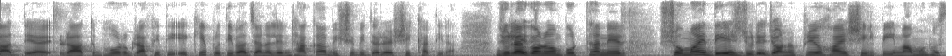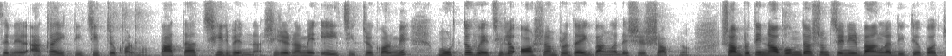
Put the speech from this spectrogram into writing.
বাদ দেয় রাতভর গ্রাফিতি এঁকে প্রতিবাদ জানালেন ঢাকা বিশ্ববিদ্যালয়ের শিক্ষার্থীরা। জুলাই গণ সময় দেশ জুড়ে জনপ্রিয় হয় শিল্পী মামুন হোসেনের আঁকা একটি চিত্রকর্ম। পাতা ছিঁড়বেন না। শিরোনামের এই চিত্রকর্মে মূর্ত হয়েছিল অসাম্প্রদায়িক বাংলাদেশের স্বপ্ন। সম্প্রতি নবম, দশম শ্রেণির বাংলা দ্বিতীয় পত্র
